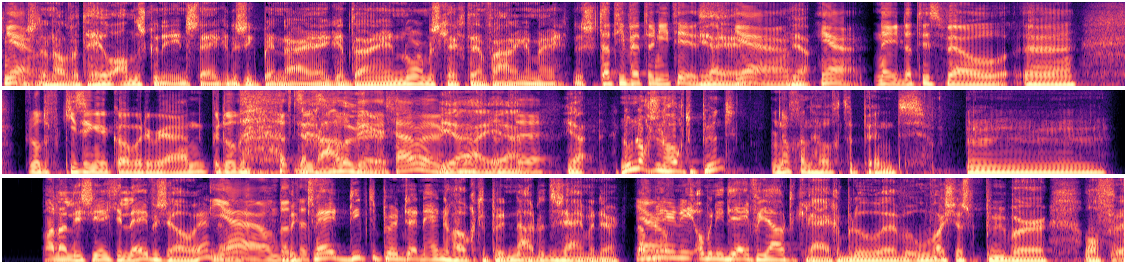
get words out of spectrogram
Ja. Dus dan hadden we het heel anders kunnen insteken. Dus ik, ben daar, ik heb daar enorme slechte ervaringen mee. Dus... Dat die wet er niet is? Ja, ja, ja. Nee, dat is wel. Uh, ik bedoel, de verkiezingen komen er weer aan. Ik bedoel, dat Daar gaan we weer. Gaan we weer. Ja, ja, dat, uh, ja. Noem nog eens een hoogtepunt. Nog een hoogtepunt. Mm. Analyseert je leven zo, hè? Ja, omdat het... Twee dieptepunten en één hoogtepunt. Nou, dat zijn we er. Dan ja, meer om een idee van jou te krijgen. Ik bedoel, uh, hoe was je als puber? Of uh,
